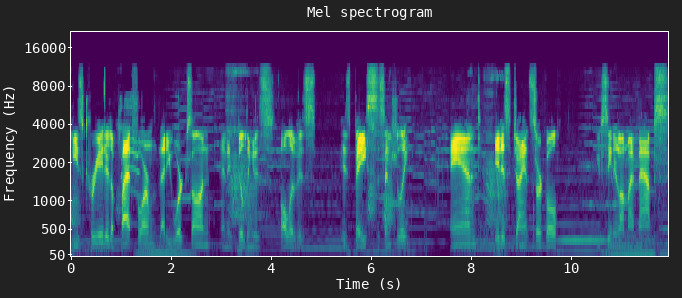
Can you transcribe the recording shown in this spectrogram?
he's created a platform that he works on and is building his all of his his base essentially. And it is a giant circle. You've seen it on my maps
